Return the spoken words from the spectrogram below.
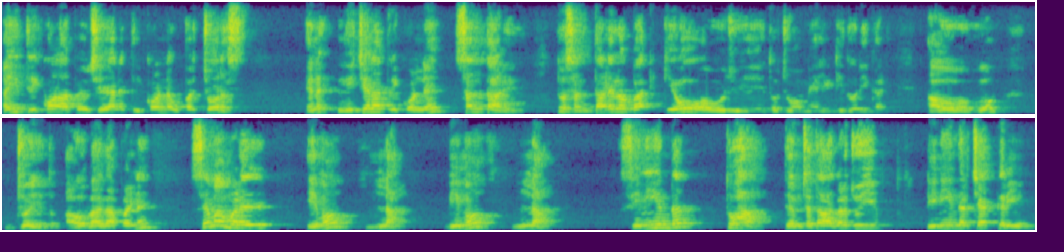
અહીં ત્રિકોણ આપ્યો છે અને ત્રિકોણના ઉપર ચોરસ. એને નીચેના ત્રિકોણને સંતાડેલું. તો સંતાડેલો ભાગ કેવો હોવો જોઈએ? તો જો મેં લીટી દોરી કાઢી. આવો હોવો જોઈએ તો આવો ભાગ આપણને શેમાં મળે છે? એમાં ના, બીમાં ના. સી ની અંદર? તો હા, તેમ છતાં આગળ જોઈએ. ડી ની અંદર ચેક કરીએ.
